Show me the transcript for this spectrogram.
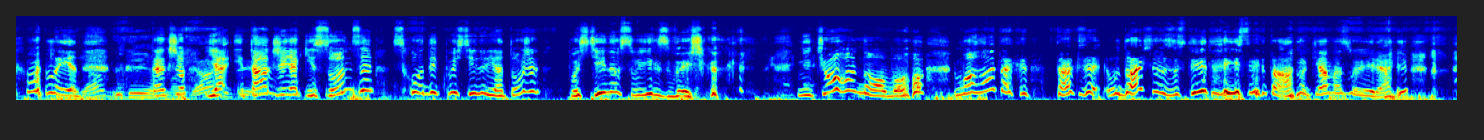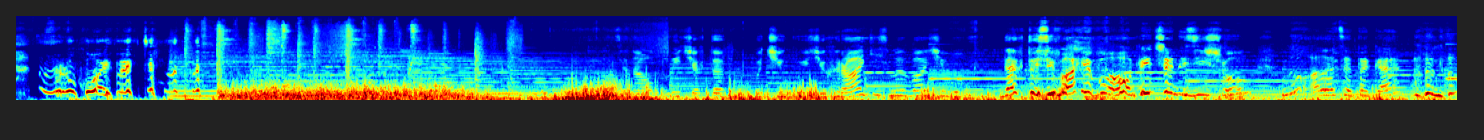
хвилин. Так що я так же, як і сонце сходить постійно, я теж постійно в своїх звичках. Нічого нового. Могла так, так же удачно зустріти і світанок, я вас увіряю. З рукою витягнути. Обличчях та очікуючих радість ми бачимо. Дехто зіває, бо обід ще не зійшов. Ну, але це таке. Ну,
